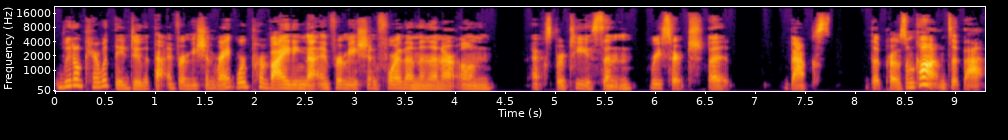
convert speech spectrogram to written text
we don't care what they do with that information, right? We're providing that information for them and then our own expertise and research that backs the pros and cons of that.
